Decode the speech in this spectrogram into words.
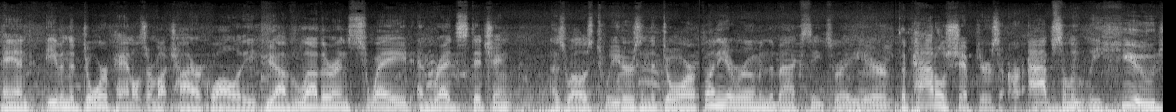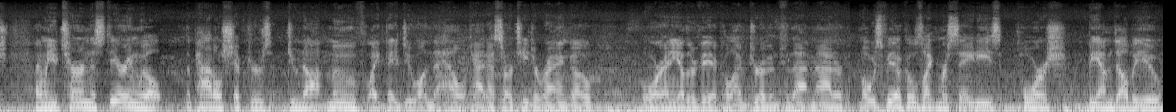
and even the door panels are much higher quality. You have leather and suede and red stitching as well as tweeters in the door. Plenty of room in the back seats right here. The paddle shifters are absolutely huge and when you turn the steering wheel, the paddle shifters do not move like they do on the Hellcat SRT Durango or any other vehicle I've driven for that matter. Most vehicles like Mercedes, Porsche, BMW,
